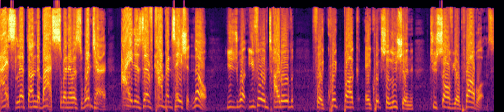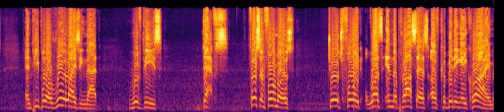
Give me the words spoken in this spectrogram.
I slept on the bus when it was winter. I deserve compensation. No, you just want you feel entitled for a quick buck, a quick solution to solve your problems. And people are realizing that with these deaths. First and foremost, George Floyd was in the process of committing a crime,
